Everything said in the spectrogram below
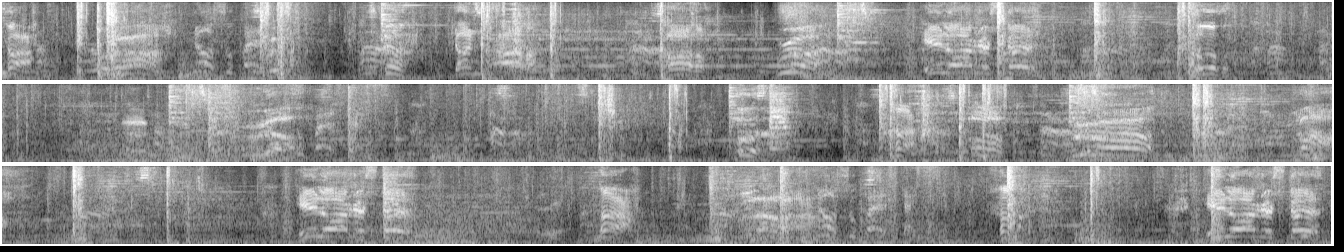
No super! Done! Il ordre! ¡Y lo arresté! Ah. ¡No superestes! Ah. ¡Y lo arresté!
